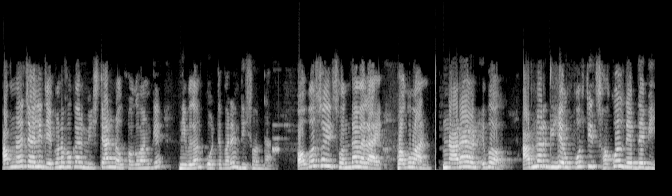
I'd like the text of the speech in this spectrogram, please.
আপনারা চাইলে যে কোনো প্রকার মিষ্টান্ন ভগবানকে নিবেদন করতে পারেন দ্বিসন্ধ্যা। অবশ্যই সন্ধ্যাবেলায় ভগবান নারায়ণ এবং আপনার গৃহে উপস্থিত সকল দেবদেবী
